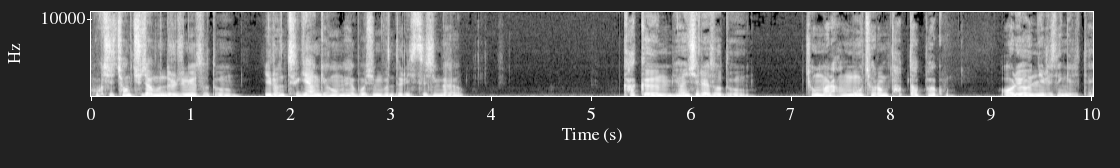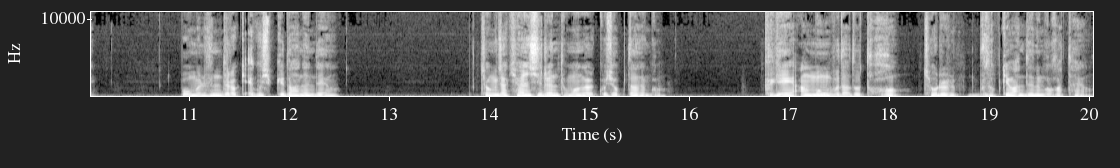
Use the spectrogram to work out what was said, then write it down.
혹시 청취자분들 중에서도 이런 특이한 경험 해보신 분들 있으신가요? 가끔 현실에서도 정말 악몽처럼 답답하고 어려운 일이 생길 때 몸을 흔들어 깨고 싶기도 하는데요. 정작 현실은 도망갈 곳이 없다는 거. 그게 악몽보다도 더 저를 무섭게 만드는 것 같아요.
